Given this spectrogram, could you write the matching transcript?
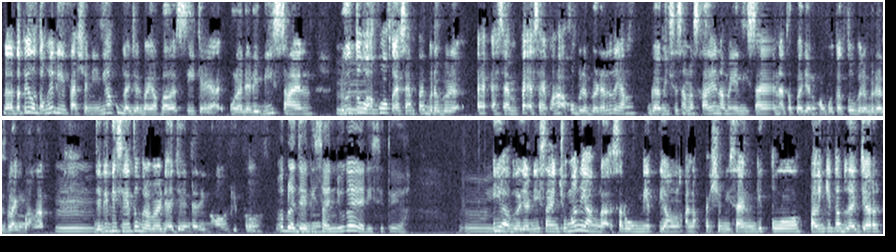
Nah, tapi untungnya di fashion ini aku belajar banyak banget sih kayak mulai dari desain. Dulu tuh aku waktu SMP bener-bener eh SMP SMA aku bener-bener yang gak bisa sama sekali namanya desain atau pelajaran komputer tuh bener-bener blank banget. Hmm. Jadi di sini tuh bener-bener diajarin dari nol gitu. Oh belajar desain juga ya di situ ya? Hmm, Iya belajar desain, cuman ya nggak serumit yang anak fashion design gitu. Paling kita belajar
